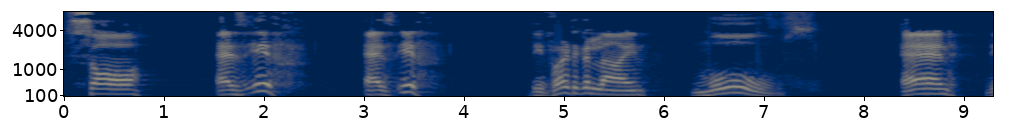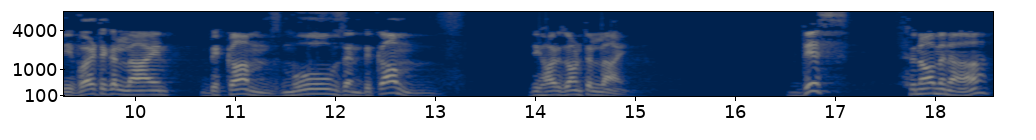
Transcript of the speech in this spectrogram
saw as if the vertical line moves and the vertical line moves and becomes the horizontal line. This phenomena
